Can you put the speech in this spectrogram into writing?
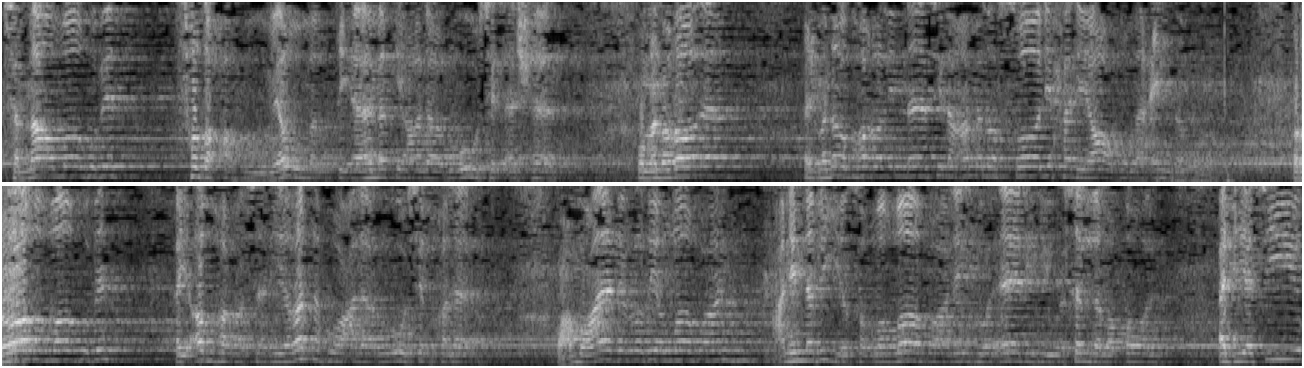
سمع الله به فضحه يوم القيامة على رؤوس الأشهاد. ومن رأى أي من أظهر للناس العمل الصالح ليعظم عندهم. رأى الله به أي أظهر سريرته على رؤوس الخلائق. وعن معاذ رضي الله عنه عن النبي صلى الله عليه وآله وسلم قال اليسير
